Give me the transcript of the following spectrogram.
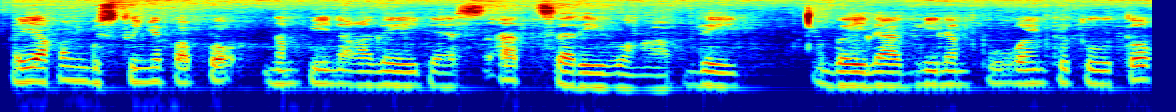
Kaya kung gusto nyo pa po ng pinaka-latest at sariwang update, abay lagi lang po kayong tututok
